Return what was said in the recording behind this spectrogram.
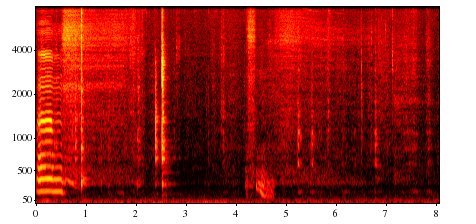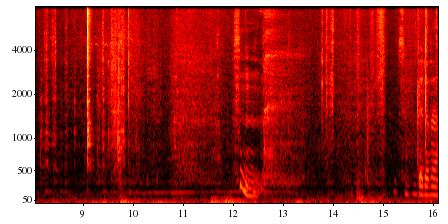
Um, hmm. Hmm. It's a bit of a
